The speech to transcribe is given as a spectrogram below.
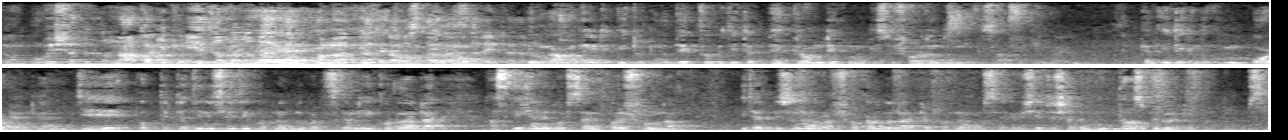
এবং ভবিষ্যতে যেন না হয়। এই জন্য হ্যাঁ, ভালো একটা ব্যবস্থা হয় স্যার এটা এবং আমাদের এটাও কিন্তু দেখতে হবে যে এটা ব্যাকগ্রাউন্ডে কোনো কিছু ষড়যন্ত্রমূলক কিছু আছে কিনা। কারণ এটা কিন্তু খুব ইম্পর্টেন্ট হ্যাঁ যে প্রত্যেকটা জিনিসের যে ঘটনাগুলো ঘটছে। কারণ এই ঘটনাটা আজকে এখানে ঘটছে আমি পরে শুনলাম। এটার পিছনে আবার সকালবেলা একটা ঘটনা ঘটছে এবং সেটার সাথে মুগ্ধ হসপিটাল একটা ঘটনা ঘটছে।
